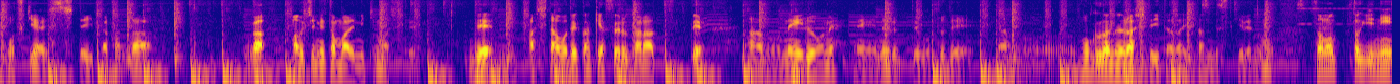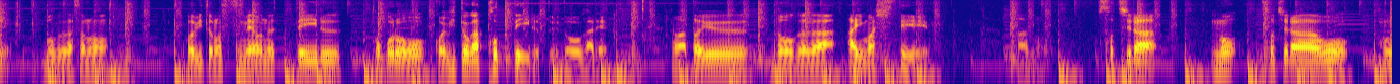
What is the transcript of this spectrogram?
ー、お付き合いしていた方がうち、まあ、に泊まりに来ましてで明日お出かけするからっつってあのネイルをね、えー、塗るっていうことであの僕が塗らせていただいたんですけれどもその時に僕がその恋人の爪を塗っているところを恋人が撮っているという動画で、まあ、という動画がありましてあのそちらのそちらをもう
